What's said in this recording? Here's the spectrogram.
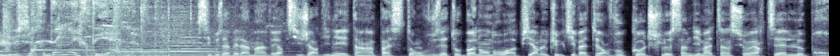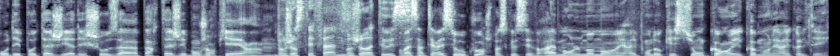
Le jardin RTL. Si vous avez la main verte, si jardiner est un passe-temps, vous êtes au bon endroit. Pierre le cultivateur vous coach le samedi matin sur RTL. Le pro des potagers a des choses à partager. Bonjour Pierre. Bonjour Stéphane, bonjour à tous. On va s'intéresser aux courges parce que c'est vraiment le moment et répondre aux questions quand et comment les récolter.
